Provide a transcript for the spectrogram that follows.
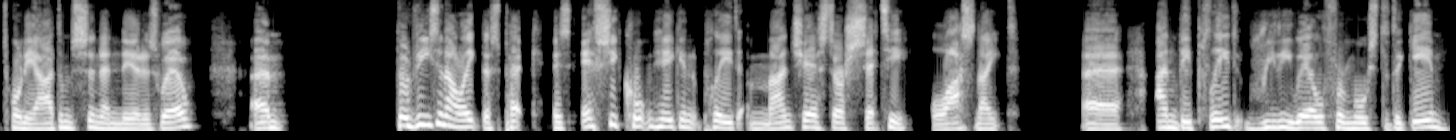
Tonni Adamsen in there as well. Um, the reason I like this pick is FC Copenhagen played Manchester City last night. Uh, and they played really well for most of the game.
